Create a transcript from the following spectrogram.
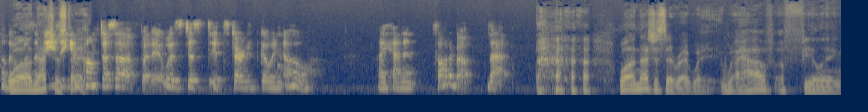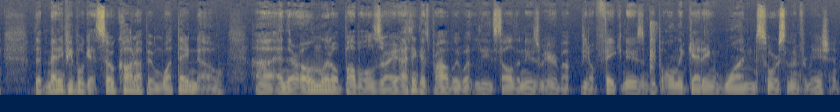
Although well, it was amazing and pumped us up, but it was just it started going, oh, I hadn't thought about that. well, and that's just it, right? I have a feeling that many people get so caught up in what they know uh, and their own little bubbles, right? I think that's probably what leads to all the news we hear about, you know, fake news and people only getting one source of information.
